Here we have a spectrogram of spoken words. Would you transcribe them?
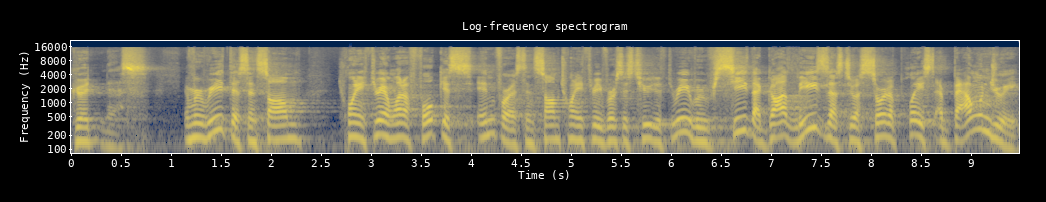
goodness. And we read this in Psalm 23, I want to focus in for us in Psalm 23, verses 2 to 3. We see that God leads us to a sort of place, a boundary,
